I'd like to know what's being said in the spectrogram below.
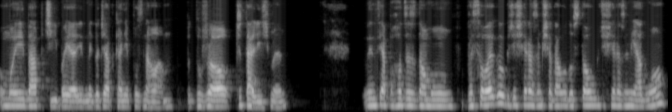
U mojej babci, bo ja jednego dziadka nie poznałam, dużo czytaliśmy. Więc ja pochodzę z domu wesołego, gdzie się razem siadało do stołu, gdzie się razem jadło.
